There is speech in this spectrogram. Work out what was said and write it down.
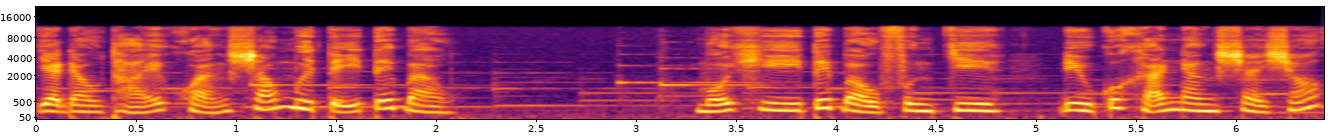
và đào thải khoảng 60 tỷ tế bào. Mỗi khi tế bào phân chia đều có khả năng sai sót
